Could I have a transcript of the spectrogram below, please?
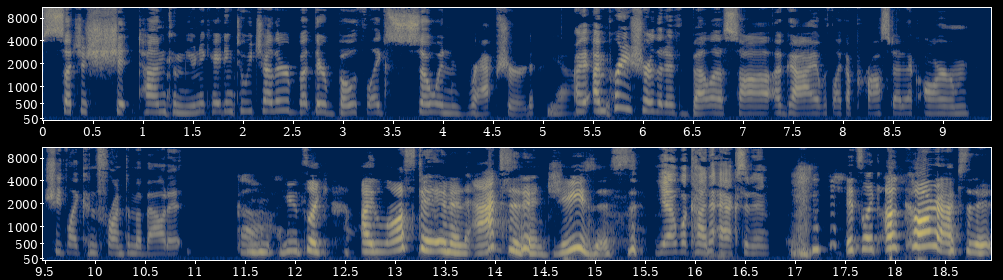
such a shit time communicating to each other, but they're both like so enraptured. Yeah. I, I'm pretty sure that if Bella saw a guy with like a prosthetic arm, she'd like confront him about it. God. It's like I lost it in an accident. Jesus. Yeah, what kind of accident? It's like a car accident.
